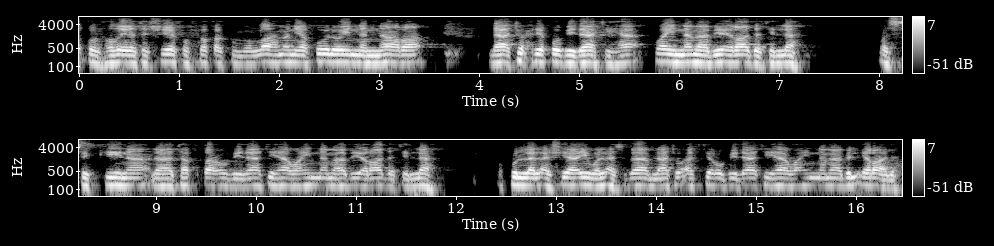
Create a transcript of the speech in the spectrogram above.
يقول فضيلة الشيخ وفقكم الله من يقول إن النار لا تحرق بذاتها وإنما بإرادة الله والسكين لا تقطع بذاتها وإنما بإرادة الله وكل الأشياء والأسباب لا تؤثر بذاتها وإنما بالإرادة.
